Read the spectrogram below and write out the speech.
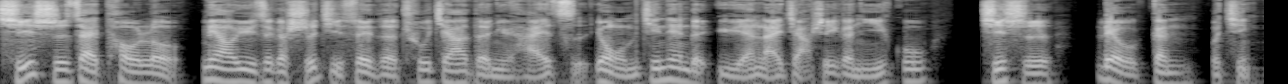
其实，在透露妙玉这个十几岁的出家的女孩子，用我们今天的语言来讲，是一个尼姑。其实六根不净，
